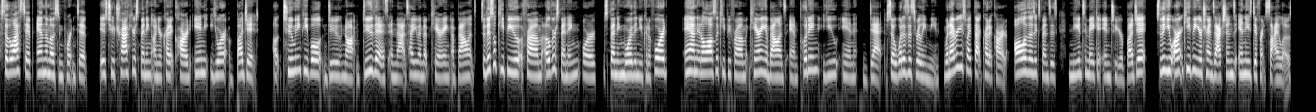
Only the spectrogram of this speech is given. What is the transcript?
So the last tip and the most important tip is to track your spending on your credit card in your budget. Uh, too many people do not do this, and that's how you end up carrying a balance. So, this will keep you from overspending or spending more than you can afford. And it'll also keep you from carrying a balance and putting you in debt. So, what does this really mean? Whenever you swipe that credit card, all of those expenses need to make it into your budget so that you aren't keeping your transactions in these different silos.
